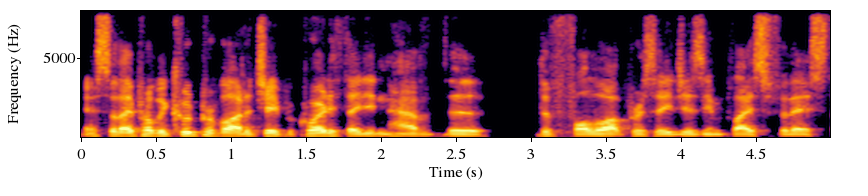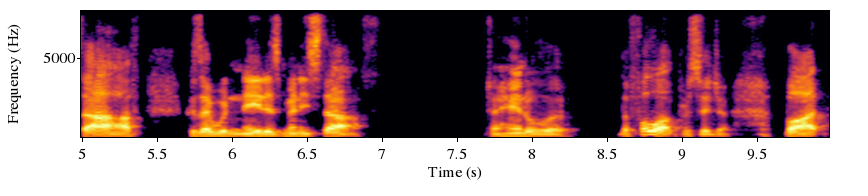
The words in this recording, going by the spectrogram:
Yeah. So they probably could provide a cheaper quote if they didn't have the the follow up procedures in place for their staff because they wouldn't need as many staff to handle the the follow up procedure. But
